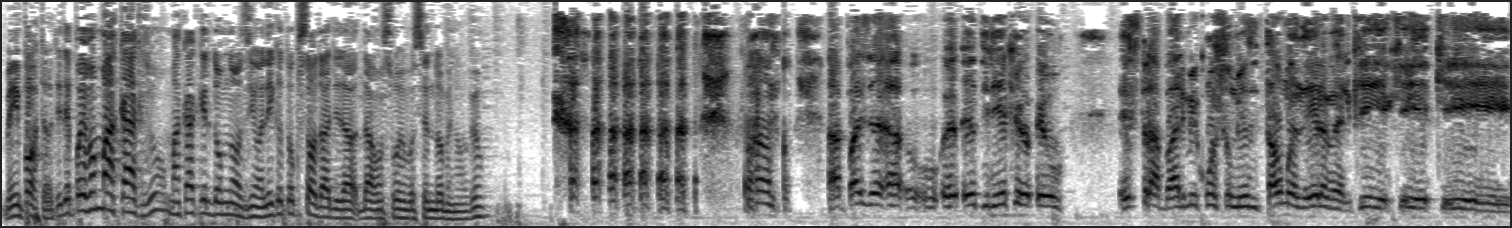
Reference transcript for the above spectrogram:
bem importante. E depois vamos marcar, viu? Marcar aquele dominózinho ali, que eu tô com saudade de dar, dar um surra em você no dominó, viu? Rapaz, eu, eu, eu, diria que eu, eu esse trabalho me consumiu de tal maneira, velho, que, que, que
